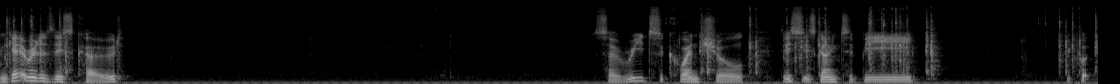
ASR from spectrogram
Can get rid of this code. So read sequential, this is going to be, put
